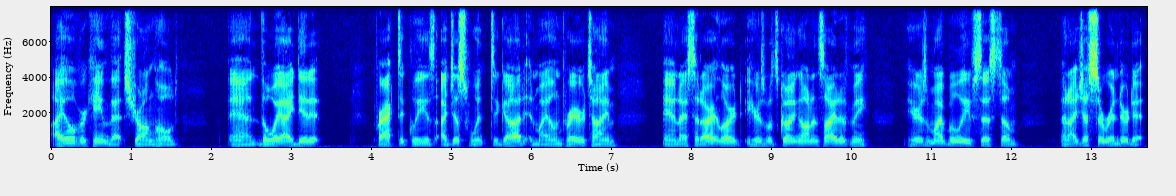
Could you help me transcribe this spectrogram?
I overcame that stronghold, and the way I did it practically is I just went to God in my own prayer time And I said, All right, Lord, here's what's going on inside of me. Here's my belief system. And I just surrendered it.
